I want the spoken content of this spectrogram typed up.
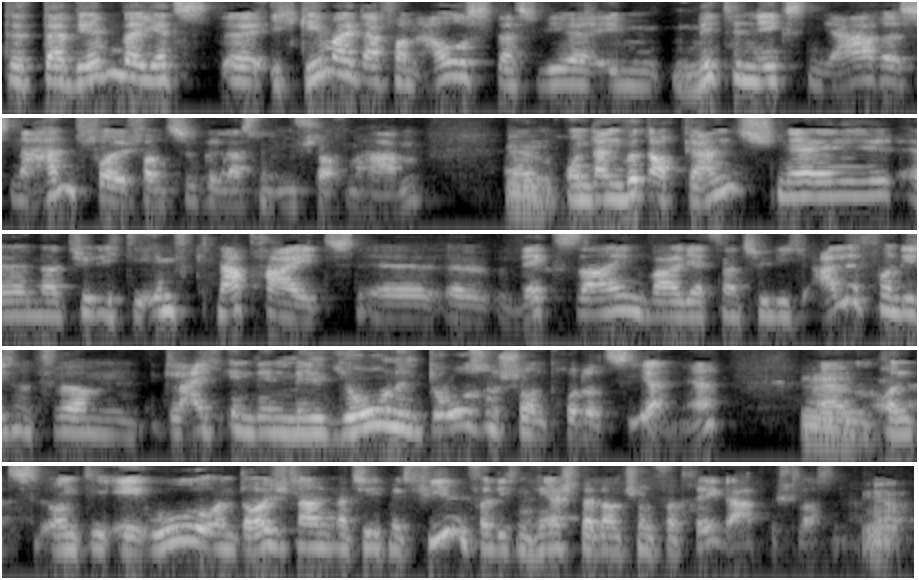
da, werden wir jetzt, äh, ich gehe mal davon aus, dass wir im Mitte nächsten Jahres eine Handvoll von zugelassenen Impfstoffen haben. Ähm, mhm. und dann wird auch ganz schnell äh, natürlich die Impfknappheit äh, äh, weg sein, weil jetzt natürlich alle von diesen Firmen gleich in den Millionen Dosen schon produzieren. Ja? Mhm. Ähm, und, und die EU und Deutschland natürlich mit vielen von diesen Herstellern schon Verträge abgeschlossen haben. Ja.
